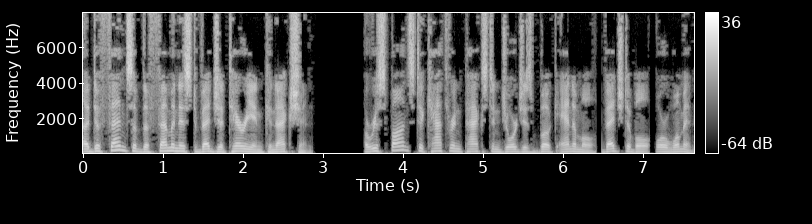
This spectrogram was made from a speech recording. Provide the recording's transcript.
A Defense of the Feminist Vegetarian Connection, a response to Kathryn Paxton George's book Animal, Vegetable, or Woman.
